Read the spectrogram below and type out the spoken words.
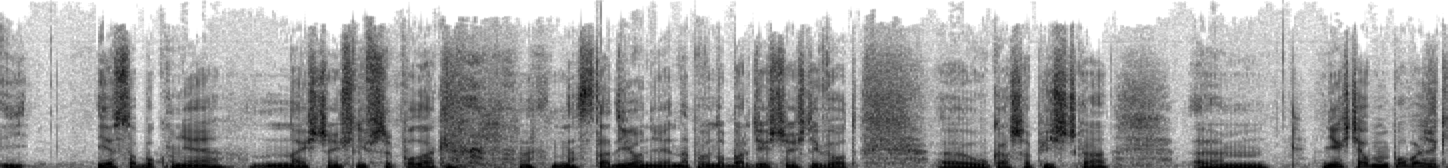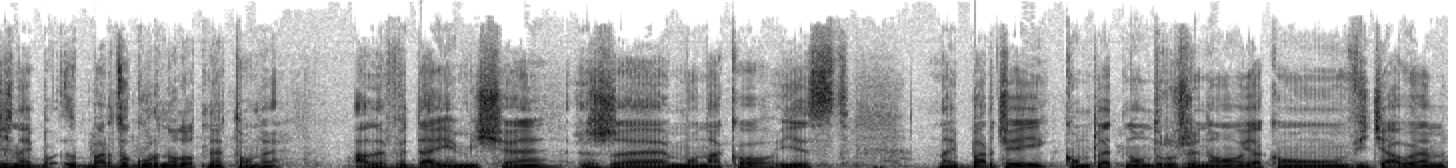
i jest obok mnie najszczęśliwszy Polak na stadionie, na pewno bardziej szczęśliwy od e, Łukasza Piszczka. Nie chciałbym pobrać jakieś bardzo górnolotne tony, ale wydaje mi się, że Monaco jest najbardziej kompletną drużyną, jaką widziałem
